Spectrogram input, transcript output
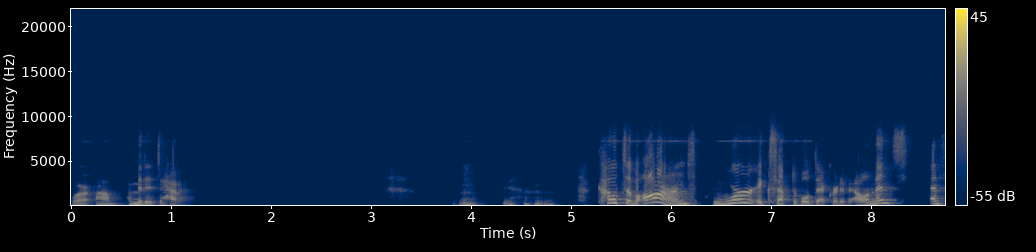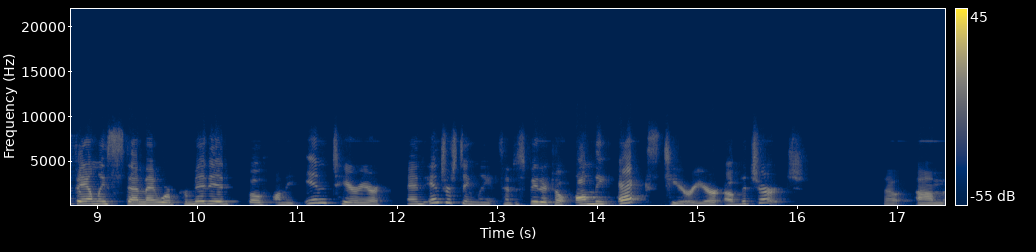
were um, permitted to have it. Coats of arms were acceptable decorative elements, and family stemme were permitted both on the interior and, interestingly, at Santo Spirito, on the exterior of the church. So um,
